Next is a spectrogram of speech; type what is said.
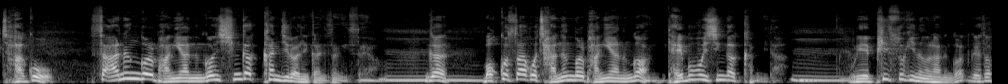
자고 싸는 걸 방해하는 건 심각한 질환일 가능성이 있어요. 음. 그러니까 먹고 싸고 자는 걸 방해하는 건 대부분 심각합니다. 음. 우리의 필수 기능을 하는 것. 그래서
